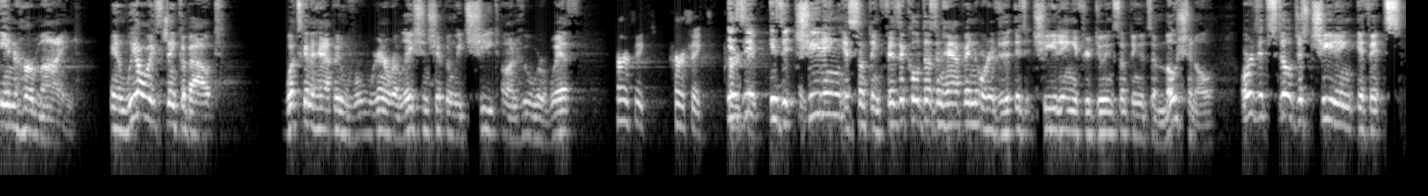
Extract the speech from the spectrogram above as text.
in her mind, and we always think about what's going to happen. We're, we're in a relationship and we cheat on who we're with. Perfect, perfect, perfect. Is it is it cheating if something physical doesn't happen, or is it, is it cheating if you're doing something that's emotional, or is it still just cheating if it's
